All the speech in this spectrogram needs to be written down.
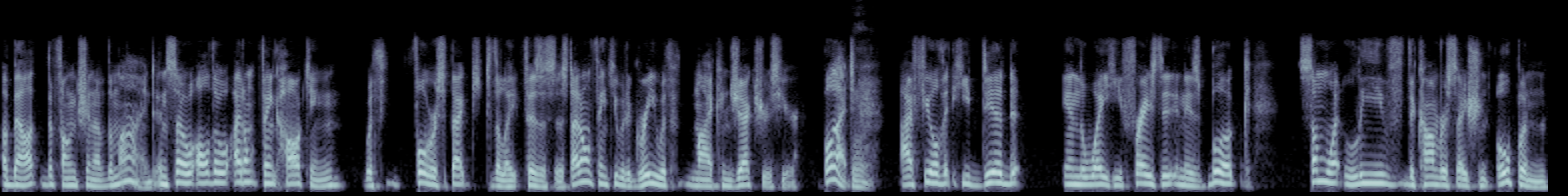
about the function of the mind? And so, although I don't think Hawking, with full respect to the late physicist, I don't think he would agree with my conjectures here. But Mm. I feel that he did, in the way he phrased it in his book, somewhat leave the conversation open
